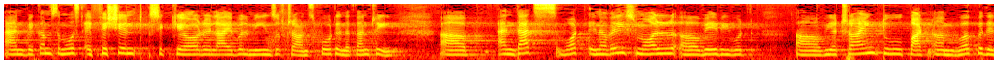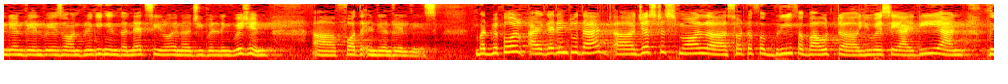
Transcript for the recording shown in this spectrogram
and becomes the most efficient, secure, reliable means of transport in the country. Uh, and that's what, in a very small uh, way, we would. Uh, we are trying to um, work with Indian Railways on bringing in the net zero energy building vision uh, for the Indian Railways. But before I get into that, uh, just a small uh, sort of a brief about uh, USAID and the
